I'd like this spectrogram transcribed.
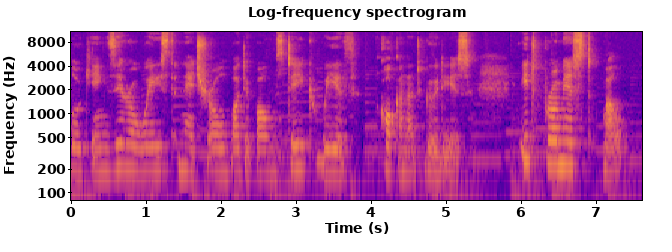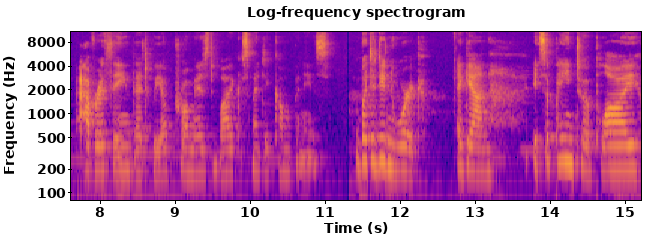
looking zero waste natural body balm stick with coconut goodies. It promised, well, everything that we are promised by cosmetic companies. But it didn't work. Again, it's a pain to apply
